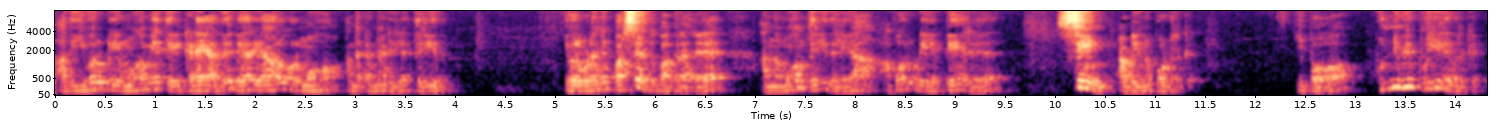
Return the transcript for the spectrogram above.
அது இவருடைய முகமே தெரிய கிடையாது. வேற யாரோ ஒரு முகம் அந்த கண்ணாடியில தெரியுது. இவர் உடனே பர்ஸ் எடுத்து பார்க்குறாரு. அந்த முகம் தெரியுது இல்லையா அவருடைய பேரு சீன் அப்படின்னு போட்டிருக்கு. இப்போ ஒண்ணுமே புரியல இவருக்கு.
